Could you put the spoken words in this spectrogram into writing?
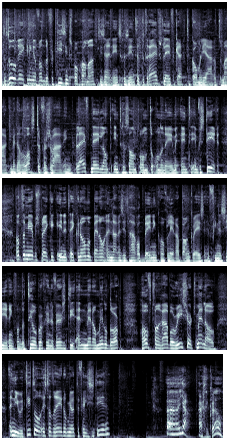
de doorrekeningen van de verkiezingsprogramma's die zijn eensgezind. Het bedrijfsleven krijgt de komende jaren te maken met een lastenverzwaring. Blijft Nederland interessant om te ondernemen en te investeren? Dat en meer bespreek ik in het Economenpanel. En daarin zit Harold Benink, hoogleraar bankwezen en financiering van de Tilburg University. En Menno Middeldorp, hoofd van Rabo Research. Menno, een nieuwe titel. Is dat reden om jou te feliciteren? Uh, ja, eigenlijk wel.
